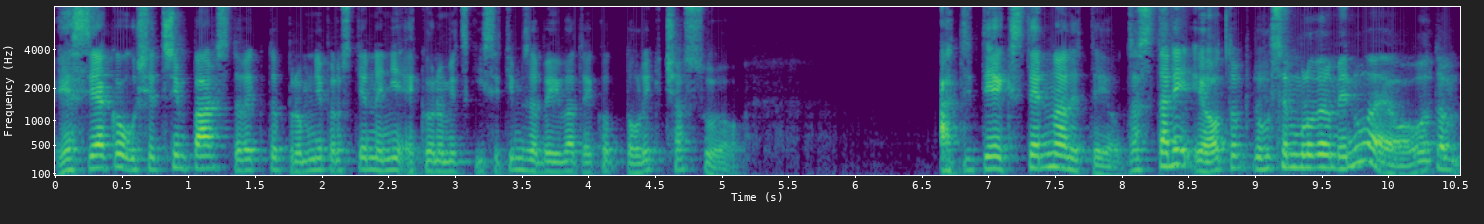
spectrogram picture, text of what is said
Jestli jako ušetřím pár stovek, to pro mě prostě není ekonomický se tím zabývat jako tolik času, jo. A ty, ty externality, jo. Zase tady, jo, to, to už jsem mluvil minule, jo, o tom,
